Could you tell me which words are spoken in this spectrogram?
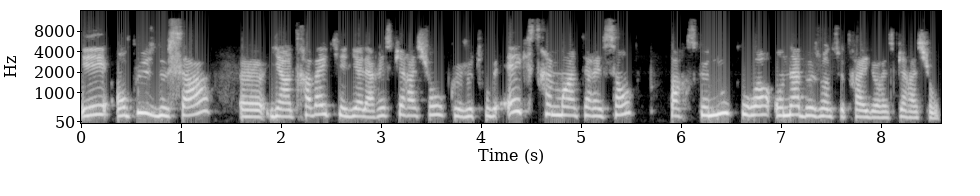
Et en plus de ça, euh, il y a un travail qui est lié à la respiration que je trouve extrêmement intéressant parce que nous, coureurs, on a besoin de ce travail de respiration.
